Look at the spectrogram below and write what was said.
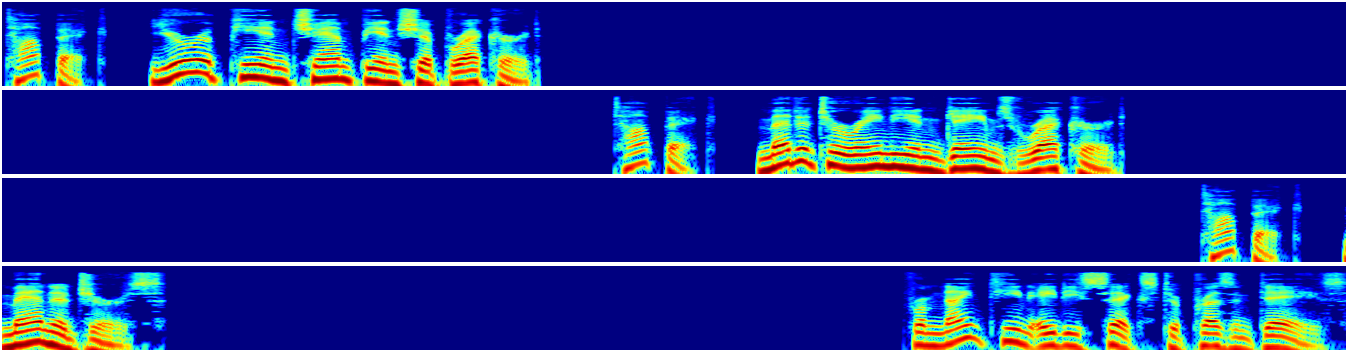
Topic: European Championship record. Topic: Mediterranean Games record. Topic: Managers. From 1986 to present days.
